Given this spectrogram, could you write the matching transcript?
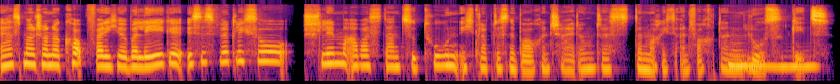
erstmal schon der Kopf, weil ich überlege, ist es wirklich so schlimm, aber es dann zu tun, ich glaube, das ist eine Bauchentscheidung. Das, dann mache ich es einfach, dann mhm. los geht's.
